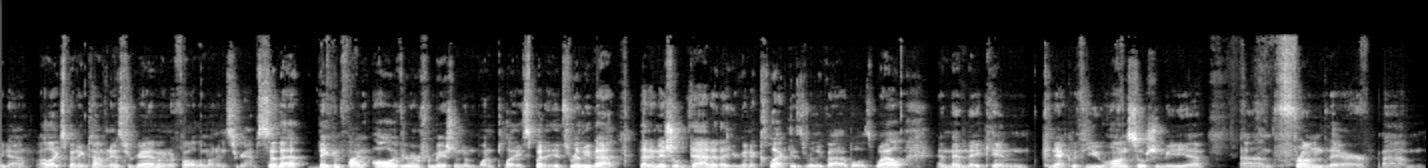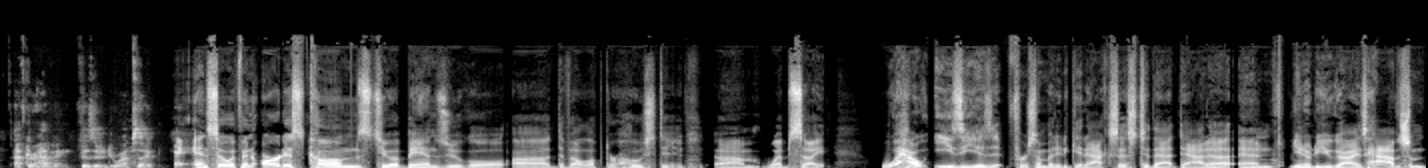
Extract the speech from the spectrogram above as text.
you know, I like spending time on Instagram. I'm going to follow them on Instagram so that they can find all of your information in one place. But it's really that that initial data that you're going to collect is really valuable as well, and then they can connect with you on social media um, from there um, after having visited your website. And so, if an artist comes to a Bandzoogle uh, developed or hosted um, website, how easy is it for somebody to get access to that data? And you know do you guys have some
